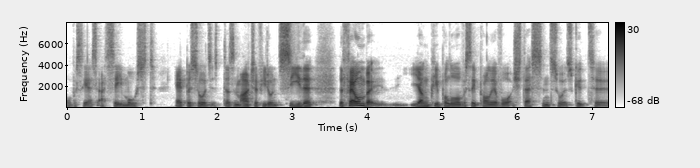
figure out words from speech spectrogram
obviously as I say most episodes it doesn't matter if you don't see the the film but young people obviously probably have watched this and so it's good to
